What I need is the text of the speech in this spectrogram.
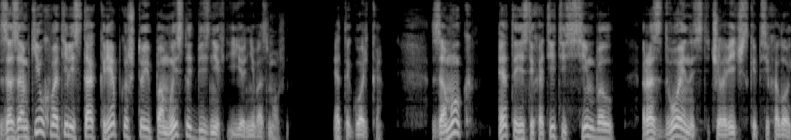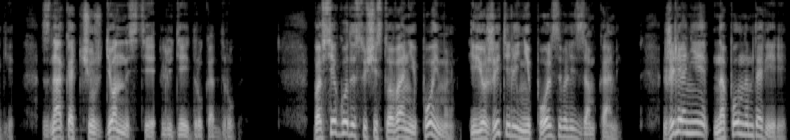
за замки ухватились так крепко, что и помыслить без них ее невозможно. Это горько. Замок — это, если хотите, символ раздвоенности человеческой психологии, знак отчужденности людей друг от друга. Во все годы существования поймы ее жители не пользовались замками. Жили они на полном доверии.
